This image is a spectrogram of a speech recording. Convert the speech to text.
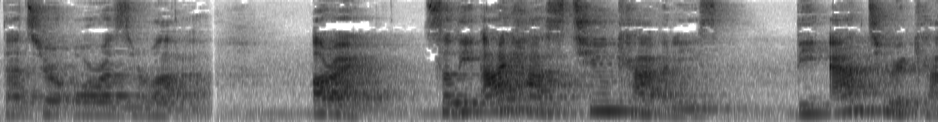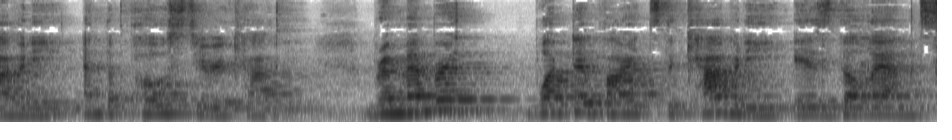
That's your ora serrata. All right, so the eye has two cavities the anterior cavity and the posterior cavity. Remember what divides the cavity is the lens.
